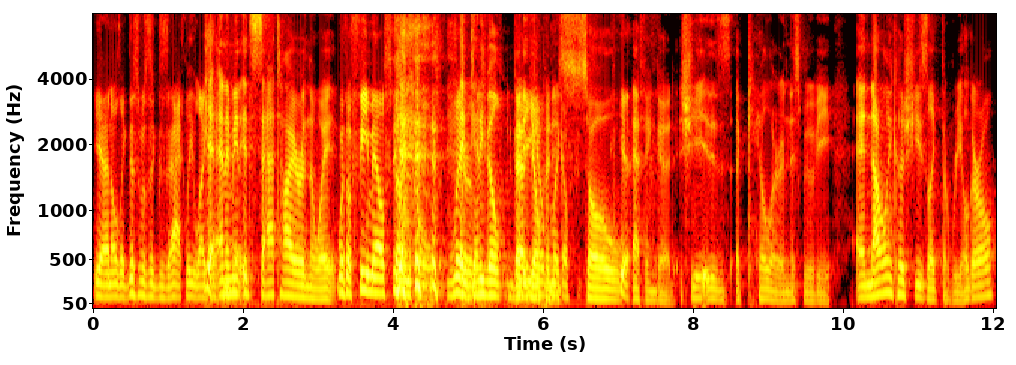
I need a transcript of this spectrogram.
Yeah, and I was like, "This was exactly like." Yeah, and I mean, it's satire in the way with a female Stone Cold. literally, and Betty, Bill, Betty, Betty Gilpin, Gilpin like is a, so yeah. effing good. She is a killer in this movie, and not only because she's like the real girl,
